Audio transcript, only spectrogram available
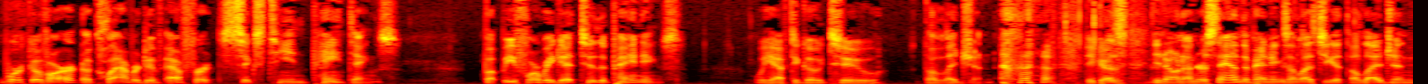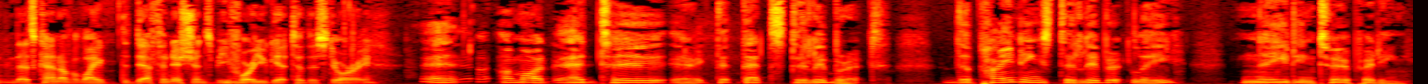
work of art, a collaborative effort, 16 paintings. But before we mm. get to the paintings, we have to go to the legend because you don't understand the paintings unless you get the legend. That's kind of like the definitions before mm. you get to the story. And I might add too, Eric, that that's deliberate. The paintings deliberately need interpreting.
